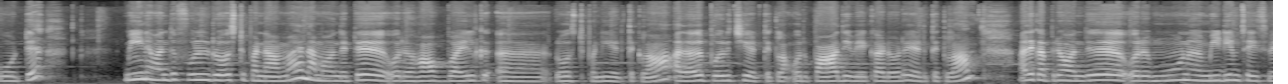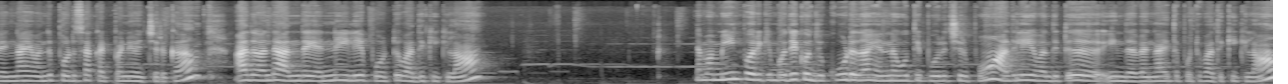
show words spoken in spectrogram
போட்டு மீனை வந்து ஃபுல் ரோஸ்ட் பண்ணாமல் நம்ம வந்துட்டு ஒரு ஹாஃப் பாயிலுக்கு ரோஸ்ட் பண்ணி எடுத்துக்கலாம். அதாவது பொரித்து எடுத்துக்கலாம். ஒரு பாதி வேக்காடோடு எடுத்துக்கலாம். அதுக்கப்புறம் வந்து ஒரு மூணு மீடியம் சைஸ் வெங்காயம் வந்து பொடிசாக கட் பண்ணி வச்சுருக்கேன். அதை வந்து அந்த எண்ணெயிலே போட்டு வதக்கிக்கலாம். நம்ம மீன் பொரிக்கும் போதே கொஞ்சம் கூட தான் எண்ணெய் ஊற்றி பொரிச்சிருப்போம். அதுலேயே வந்துட்டு இந்த வெங்காயத்தை போட்டு வதக்கிக்கலாம்.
